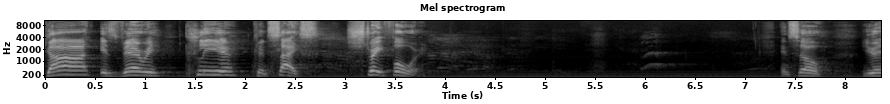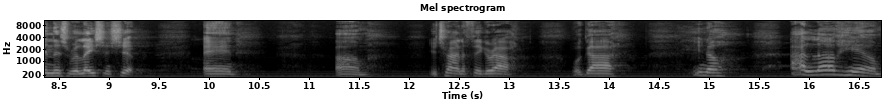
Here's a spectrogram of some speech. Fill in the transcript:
God is very clear, concise, straightforward. And so you're in this relationship and um, you're trying to figure out, well, God, you know, I love him.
